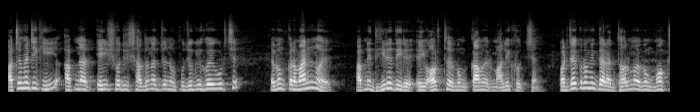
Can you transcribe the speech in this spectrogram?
অটোমেটিকই আপনার এই শরীর সাধনার জন্য উপযোগী হয়ে উঠছে এবং ক্রমান্বয়ে আপনি ধীরে ধীরে এই অর্থ এবং কামের মালিক হচ্ছেন। পর্যায়ক্রমিক দ্বারা ধর্ম এবং মোক্ষ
